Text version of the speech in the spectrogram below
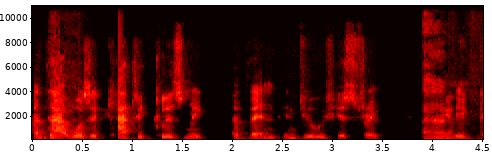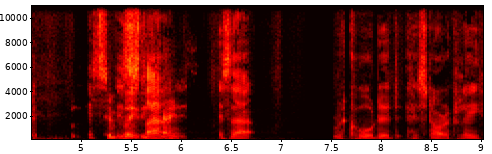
And that was a cataclysmic event in Jewish history. Um, it it's, completely is that, changed. Is that recorded historically?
